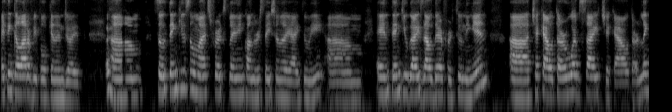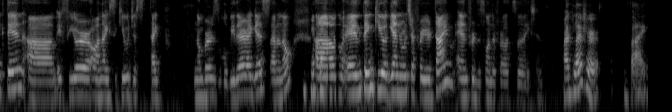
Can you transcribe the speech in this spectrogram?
I think a lot of people can enjoy it. Um, so thank you so much for explaining conversational AI to me. Um, and thank you guys out there for tuning in. Uh, check out our website, check out our LinkedIn. Um, if you're on ICQ, just type numbers will be there, I guess. I don't know. Um, and thank you again, Rucha, for your time and for this wonderful explanation. My pleasure. Bye.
